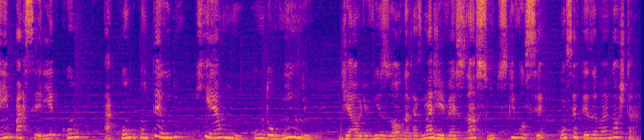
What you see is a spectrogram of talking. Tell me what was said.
em parceria com a Combo Conteúdo, que é um condomínio de audiovisual das mais diversos assuntos que você com certeza vai gostar.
